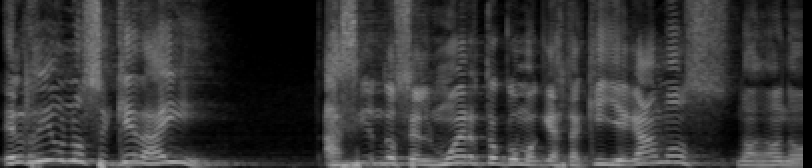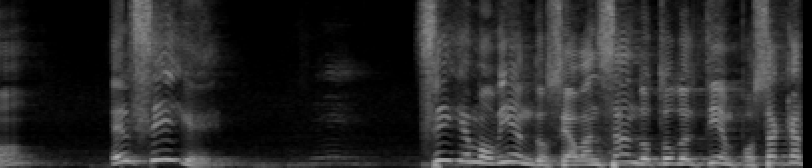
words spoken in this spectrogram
el río no se queda ahí, haciéndose el muerto como que hasta aquí llegamos. No, no, no. Él sigue. Sigue moviéndose, avanzando todo el tiempo. Saca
